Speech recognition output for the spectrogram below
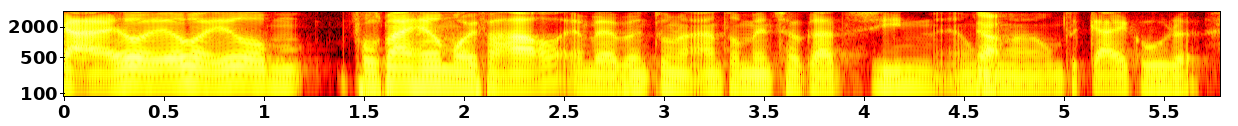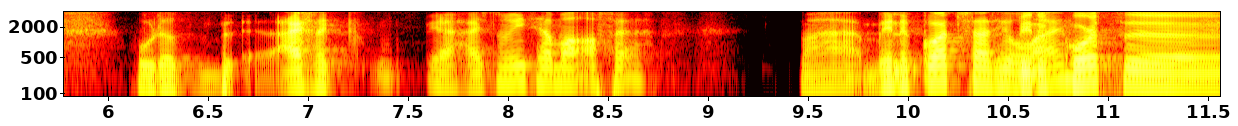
Ja heel, heel, heel, volgens mij een heel mooi verhaal. En we hebben toen een aantal mensen ook laten zien om, Ja. eh, om te kijken hoe, de, hoe dat... Eigenlijk, ja, hij is nog niet helemaal af, hè? Maar binnenkort staat hij online. Binnenkort, eh,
